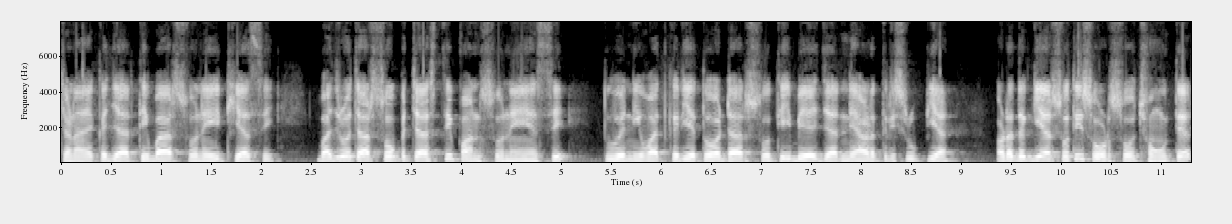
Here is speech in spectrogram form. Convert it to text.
ચણા એક હજારથી બારસો ને અઠ્યાસી બાજરો ચારસો પચાસથી પાંચસો ને એંસી. તુવેરની વાત કરીએ તો અઢારસોથી બે હજાર ને આડત્રીસ રૂપિયા, અડદ અગિયારસોથી સોળસો છોતેર,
